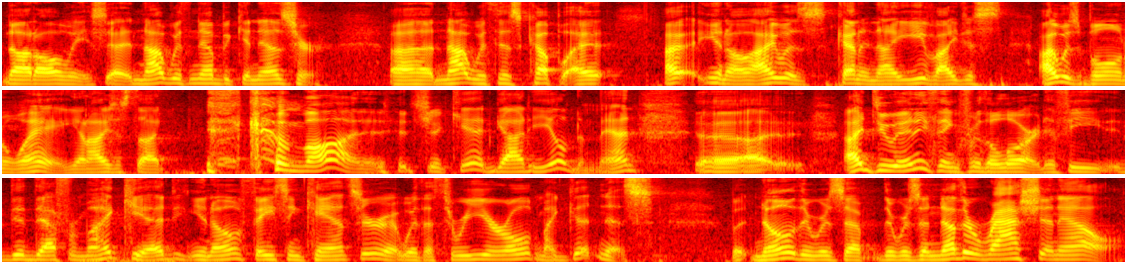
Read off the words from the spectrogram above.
not always. Uh, not with Nebuchadnezzar. Uh, not with this couple. I, I, you know, I was kind of naive. I just, I was blown away. You know, I just thought, Come on, it's your kid. God healed him, man. Uh, I'd do anything for the Lord if He did that for my kid. You know, facing cancer with a three-year-old. My goodness. But no, there was a there was another rationale.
